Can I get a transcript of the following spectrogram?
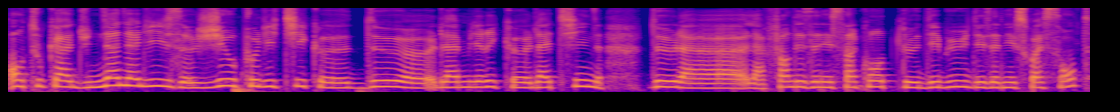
en tout cas d'une analyse géopolitique de l'Amérique latine de la, la, fin des années 50, le début des années 60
